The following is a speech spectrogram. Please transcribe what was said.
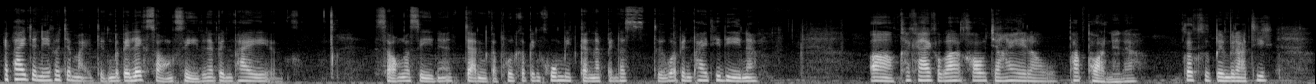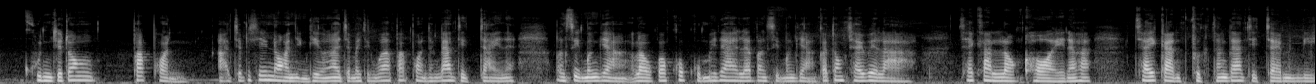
ไอ้ไพ่ตัวนี้เขาจะหมายถึงมันเป็นเลขสองสี่นะเป็นไพ่สองกับสี่เนี่ยจันทร์กับพุธก็เป็นคู่มิตรกันนะเป็นถือว่าเป็นไพ่ที่ดีนะอ่าคล้าย ๆ กับว่าเขาจะให้เราพักผ่อนเนี่ยนะก็คือเป็นเวลาที่คุณจะต้องพักผ่อน อาจจะไม่ใช่นอนอย่างเดียวนะอาจจะหมายถึงว่าพักผ่อนทางด้านจิตใจนะบางสิ่งบางอย่างเราก็ควบคุมไม่ได้และบางสิ่งบางอย่างก็ต้องใช้เวลาใช้การรองคอยนะคะ ใช้การฝึกทางด้านจิตใจมันมี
